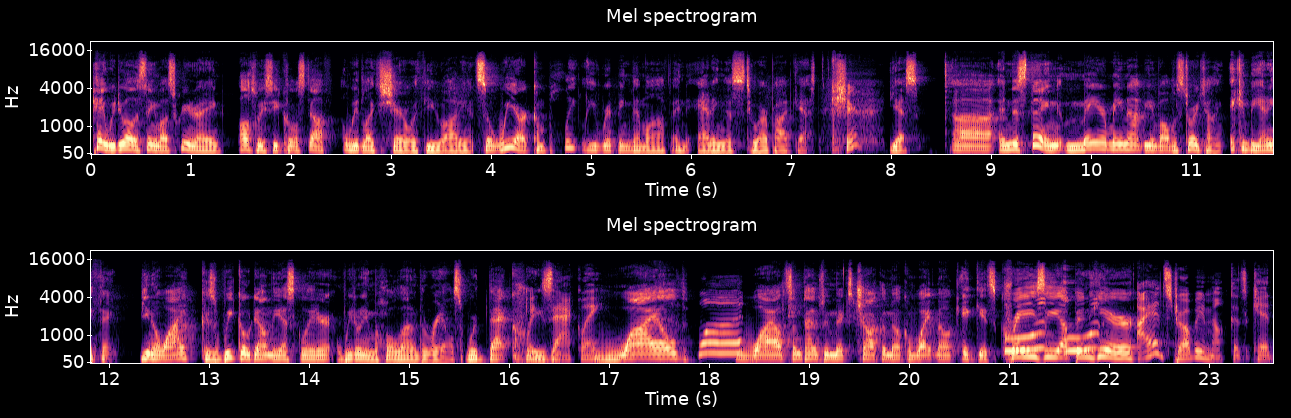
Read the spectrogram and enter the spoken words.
hey, we do all this thing about screenwriting. Also, we see cool stuff. We'd like to share it with you, audience. So we are completely ripping them off and adding this to our podcast. Sure. Yes. Uh, and this thing may or may not be involved with storytelling. It can be anything. You know why? Because we go down the escalator, we don't even hold on to the rails. We're that crazy. Exactly. Wild. What? Wild. Sometimes we mix chocolate milk and white milk. It gets crazy up in here. I had strawberry milk as a kid.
